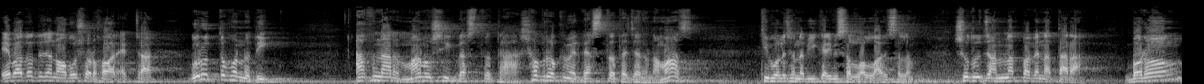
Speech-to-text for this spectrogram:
এবাদতের জন্য অবসর হওয়ার একটা গুরুত্বপূর্ণ দিক। আপনার মানসিক ব্যস্ততা, সব রকমের ব্যস্ততা যেন নামাজ, কি বলেছেন নবী করিম সাল্লাহ সাল্লাম, শুধু জান্নাত পাবে না তারা। বরং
